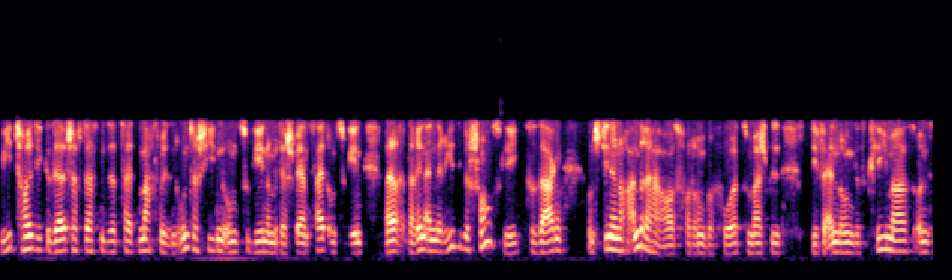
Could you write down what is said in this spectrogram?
wie toll die Gesellschaft das in dieser Zeit macht, mit den Unterschieden umzugehen und mit der schweren Zeit umzugehen, weil darin eine riesige Chance liegt, zu sagen, uns stehen ja noch andere Herausforderungen bevor, zum Beispiel die Veränderung des Klimas und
